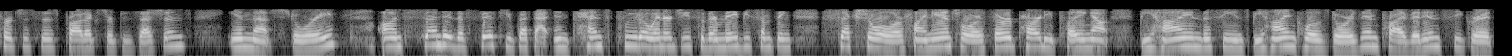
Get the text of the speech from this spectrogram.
purchases, products, or possessions in that story. On Sunday the 5th, you've got that intense Pluto energy, so there may be something sexual or financial or third party playing out behind the scenes, behind closed doors, in private, in secret,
